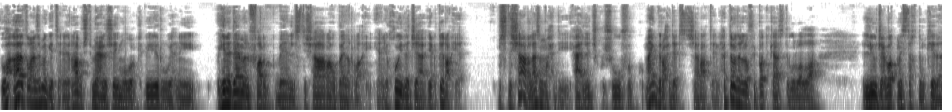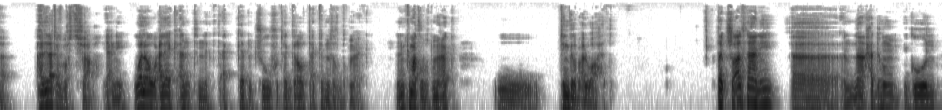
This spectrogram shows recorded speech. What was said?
وهذا طبعا زي ما قلت يعني الارهاب الاجتماعي على شيء موضوع كبير ويعني هنا دائما الفرق بين الاستشارة وبين الرأي. يعني أخوي إذا جاء يعطي رأيه. بس استشاره لازم واحد يعالجك ويشوفك وما يقدر واحد يعطي استشارات. يعني حتى مثلا لو في بودكاست تقول والله اللي يوجع بطني يستخدم كذا هذه لا تعتبر استشارة. يعني ولو عليك أنت إنك تتأكد وتشوف وتقرأ وتتأكد إنها تضبط معك. لأن يمكن ما تضبط معك وتنقلب على الواحد. طيب سؤال ثاني آه إن أحدهم يقول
